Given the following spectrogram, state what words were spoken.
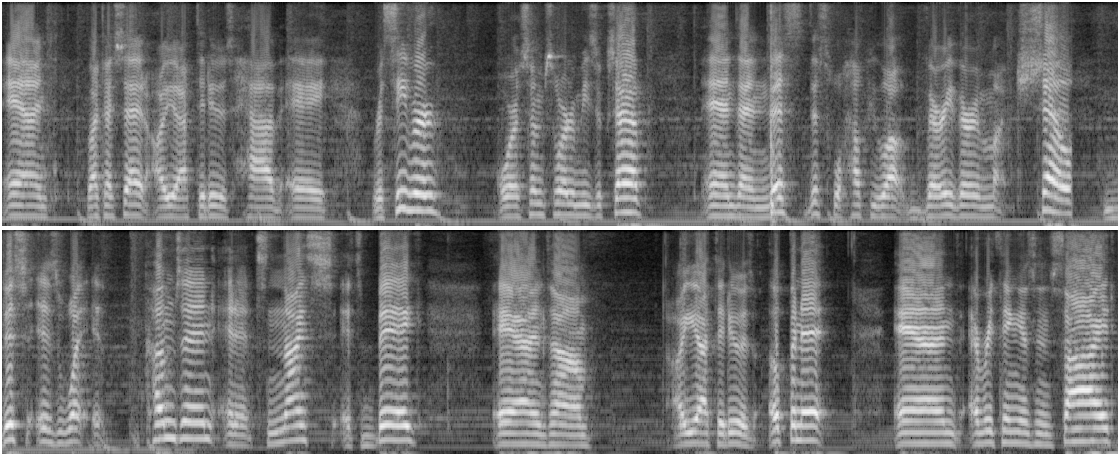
And like I said all you have to do is have a receiver or some sort of music setup and then this this will help you out very very much. So this is what it comes in and it's nice it's big and um, all you have to do is open it and everything is inside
